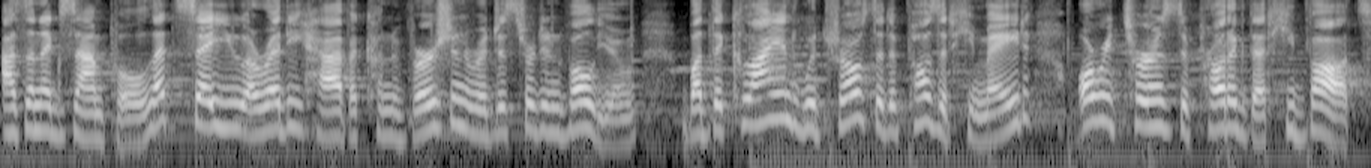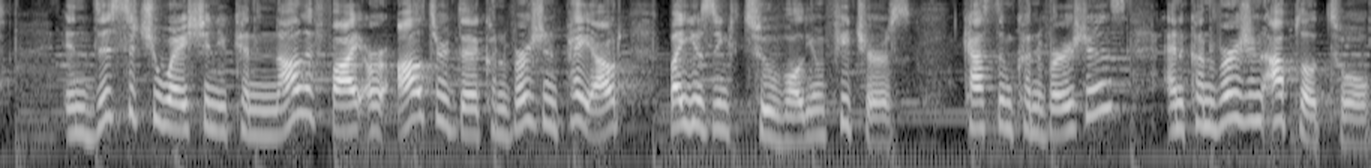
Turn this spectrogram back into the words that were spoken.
As an example, let's say you already have a conversion registered in Voluum, but the client withdraws the deposit he made or returns the product that he bought. In this situation, you can nullify or alter the conversion payout by using two Voluum features custom conversions, and conversion upload tool.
